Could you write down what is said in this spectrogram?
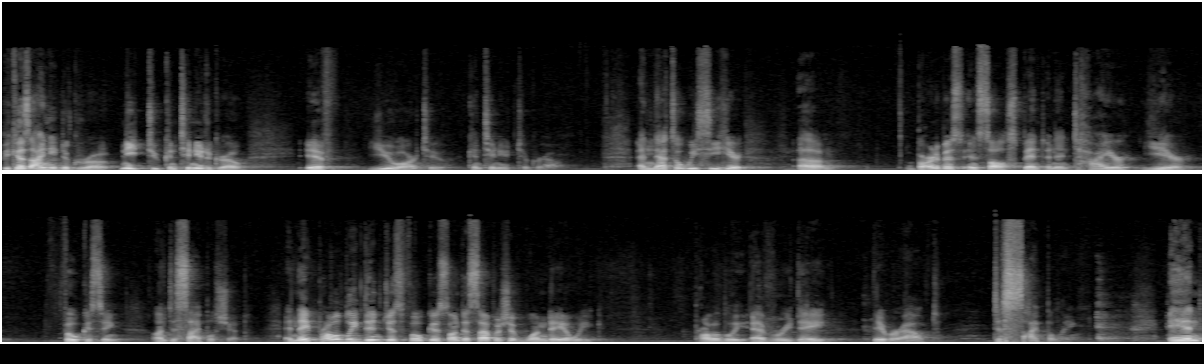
Because I need to grow, need to continue to grow if you are to continue to grow. And that's what we see here. Um, Barnabas and Saul spent an entire year focusing on discipleship. And they probably didn't just focus on discipleship one day a week, probably every day they were out discipling. And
